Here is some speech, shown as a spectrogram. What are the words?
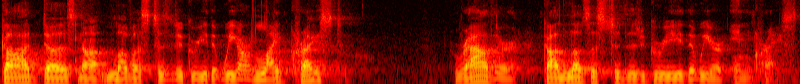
God does not love us to the degree that we are like Christ. Rather, God loves us to the degree that we are in Christ.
